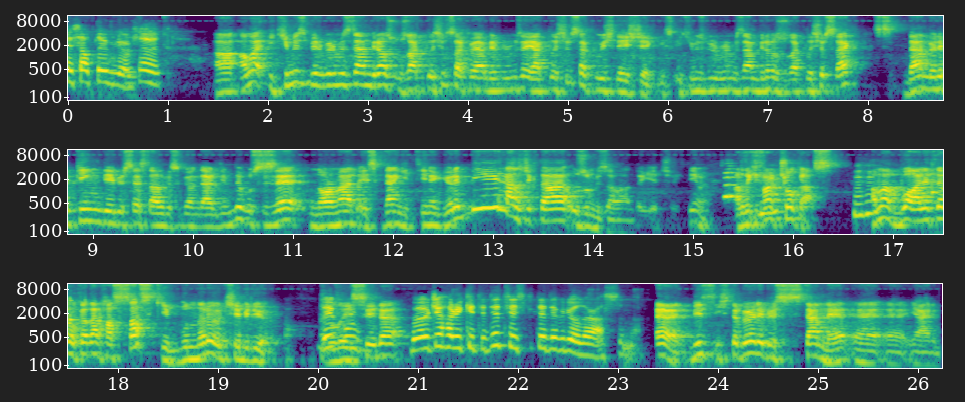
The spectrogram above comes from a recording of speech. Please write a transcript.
hesaplayabiliyoruz. Evet. Ama ikimiz birbirimizden biraz uzaklaşırsak veya birbirimize yaklaşırsak bu iş değişecek. İkimiz birbirimizden biraz uzaklaşırsak ben böyle ping diye bir ses dalgası gönderdiğimde bu size normal eskiden gittiğine göre birazcık daha uzun bir zamanda gelecek değil mi? Aradaki fark çok az. Ama bu aletler o kadar hassas ki bunları ölçebiliyor. Dolayısıyla böylece hareketi de tespit edebiliyorlar aslında. Evet, biz işte böyle bir sistemle e, e, yani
